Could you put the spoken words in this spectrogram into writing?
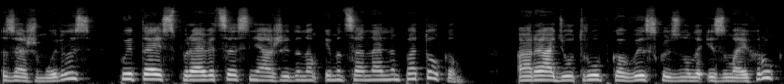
Зажмурилась, пытаясь справиться с неожиданным эмоциональным потоком, а радиотрубка выскользнула из моих рук,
